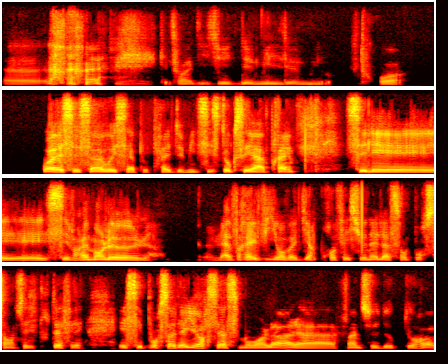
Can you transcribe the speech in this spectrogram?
98, 2000, 2003. Ouais, c'est ça, oui, c'est à peu près 2006. Donc c'est après, c'est vraiment le, la vraie vie, on va dire, professionnelle à 100%. C'est tout à fait. Et c'est pour ça d'ailleurs, c'est à ce moment-là, à la fin de ce doctorat,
